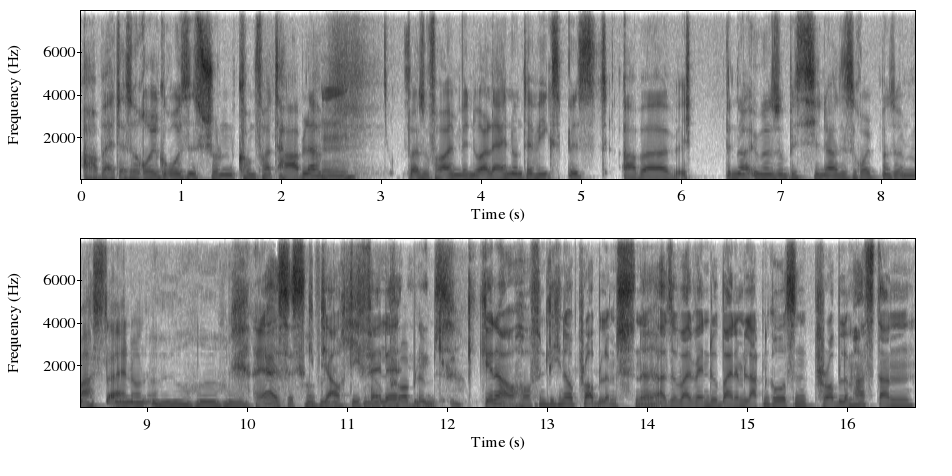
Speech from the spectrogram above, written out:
Arbeit. Also Rollgroß ist schon komfortabler. Mhm. Also vor allem, wenn du allein unterwegs bist. Aber ich bin da immer so ein bisschen, ja, das rollt man so einen Mast ein und. Naja, es, es gibt ja auch die Fälle. No problems. Genau, hoffentlich no problems. Ne? Ja. Also, weil wenn du bei einem Lattengroßen Problem hast, dann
